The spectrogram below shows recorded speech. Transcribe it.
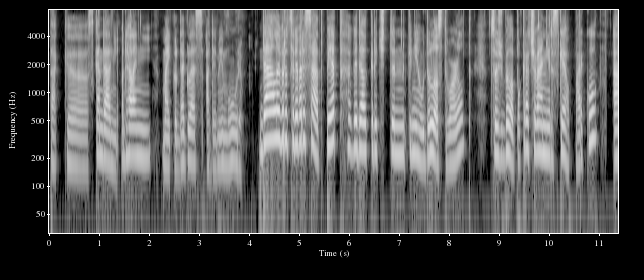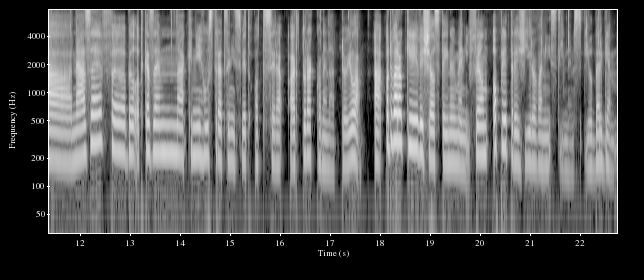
tak uh, skandální odhalení Michael Douglas a Demi Moore. Dále v roce 95 vydal Crichton knihu The Lost World, což bylo pokračování Jirského parku a název eh, byl odkazem na knihu Ztracený svět od Sira Artura Conana Doyla. A o dva roky vyšel stejnojmený film, opět režírovaný Stevenem Spielbergem.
